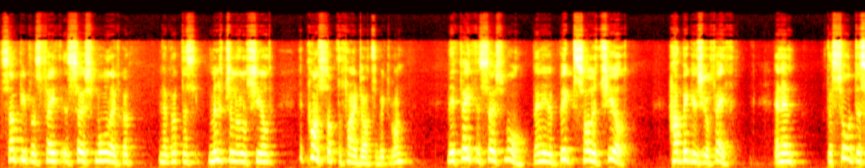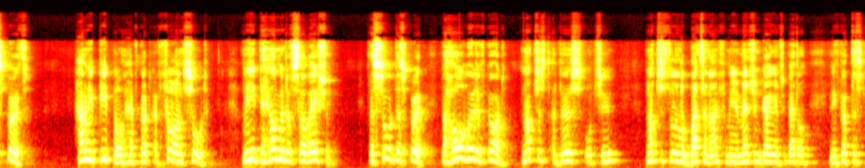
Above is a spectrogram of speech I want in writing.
some people's faith is so small, they've got, they've got this miniature little shield, it can't stop the fiery darts of the wicked one. Their faith is so small, they need a big, solid shield. How big is your faith? And then the sword, the spirit. How many people have got a full on sword? We need the helmet of salvation, the sword, the spirit, the whole word of God, not just a verse or two, not just a little butter knife. I mean, imagine going into battle and you've got this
